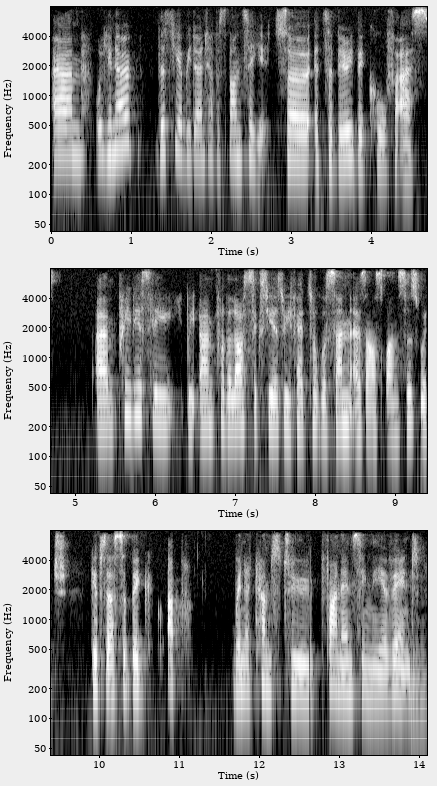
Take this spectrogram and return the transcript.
um, well, you know, this year we don't have a sponsor yet, so it's a very big call for us. Um, previously, we, um, for the last six years, we've had Tsogo Sun as our sponsors, which gives us a big up when it comes to financing the event. Mm.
